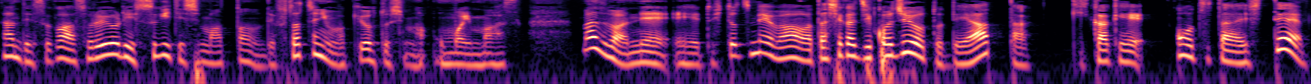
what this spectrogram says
なんですが、それより過ぎてしまったので、2つに分けようとしま、思います。まずはね、えっ、と、1つ目は私が自己需要と出会ったきっかけをお伝えして、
